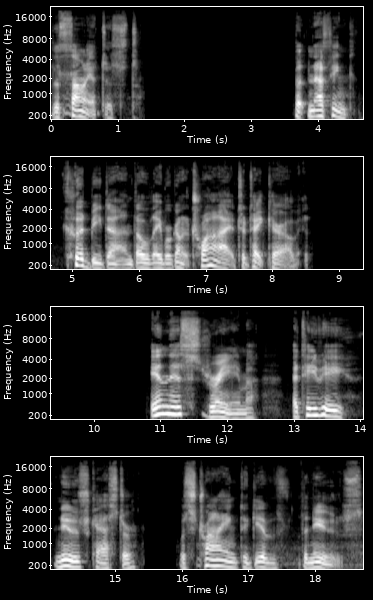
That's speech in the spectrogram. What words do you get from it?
the scientists. But nothing could be done, though they were going to try to take care of it. In this dream, a TV newscaster was trying to give the news.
